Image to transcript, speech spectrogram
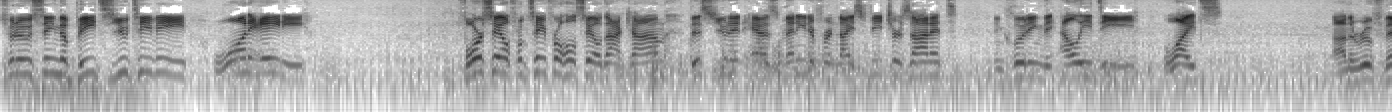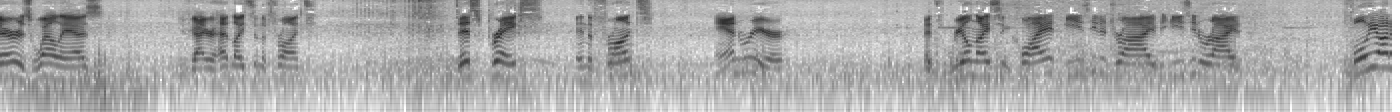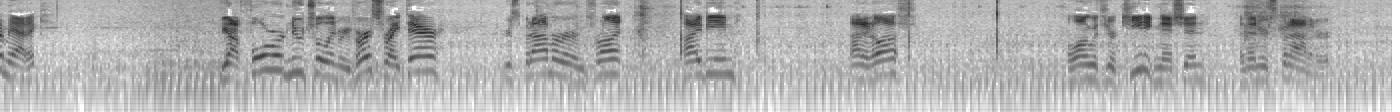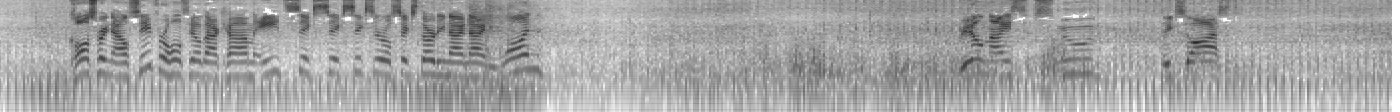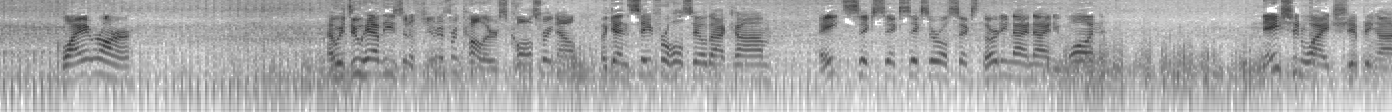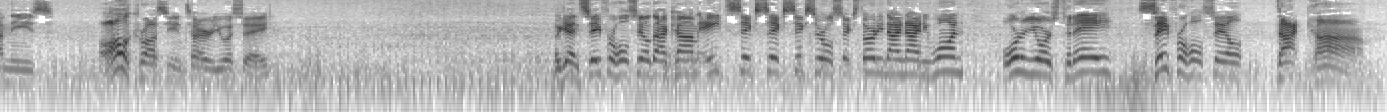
Introducing the Beats UTV 180 for sale from saferwholesale.com. This unit has many different nice features on it, including the LED lights on the roof there, as well as you've got your headlights in the front, disc brakes in the front and rear. It's real nice and quiet, easy to drive, easy to ride, fully automatic. You got forward, neutral, and reverse right there. Your speedometer in front, high beam, on and off, along with your keyed ignition, and then your speedometer. Call us right now, saferwholesale.com, 866-606-3991. Real nice, smooth exhaust, quiet runner. And we do have these in a few different colors. Call us right now. Again, saferwholesale.com, 866-606-3991. Nationwide shipping on these all across the entire USA. Again, saferwholesale.com, 866-606-3991. Order yours today, saferwholesale.com.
